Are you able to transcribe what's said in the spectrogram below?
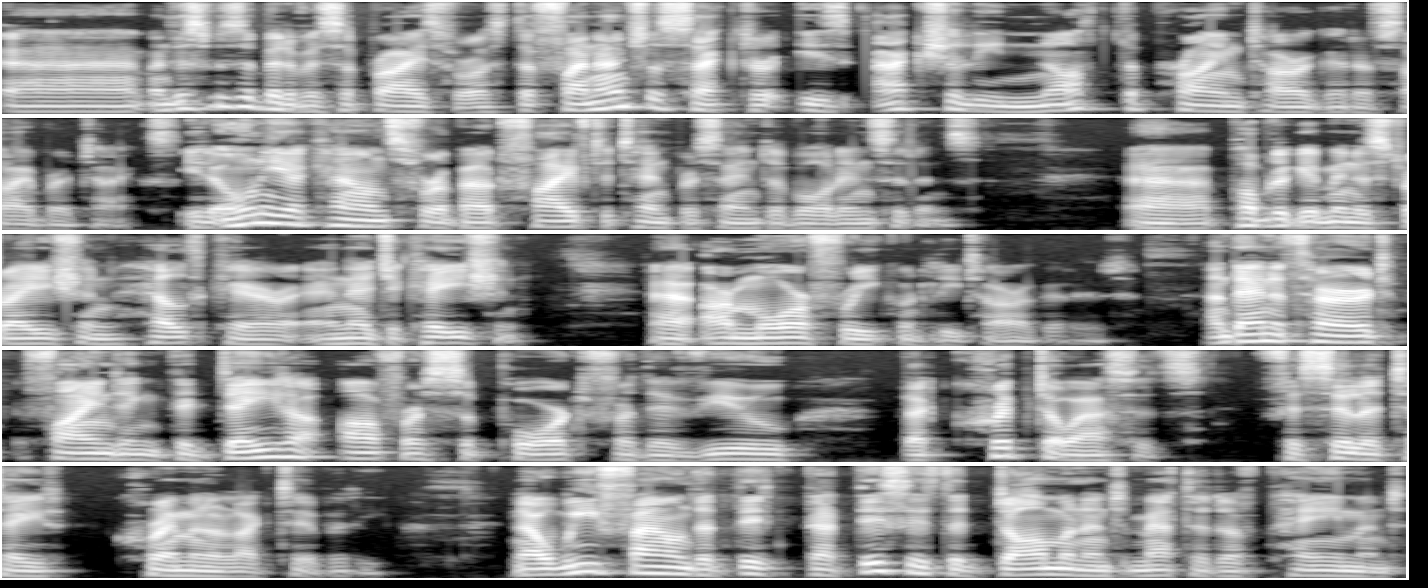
uh, and this was a bit of a surprise for us, the financial sector is actually not the prime target of cyber attacks. It only accounts for about 5 to 10% of all incidents. Uh, public administration, healthcare, and education uh, are more frequently targeted. And then a third finding the data offers support for the view that crypto assets facilitate criminal activity. Now, we found that this, that this is the dominant method of payment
